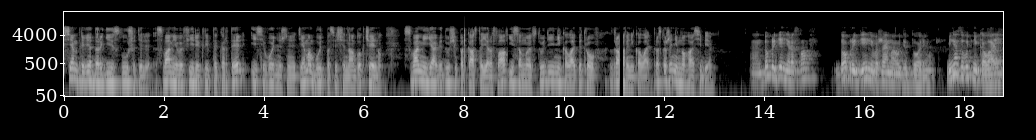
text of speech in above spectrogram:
Всем привет, дорогие слушатели! С вами в эфире Криптокартель и сегодняшняя тема будет посвящена блокчейну. С вами я, ведущий подкаста Ярослав, и со мной в студии Николай Петров. Здравствуй, Николай. Расскажи немного о себе. Э, добрый день, Ярослав. Добрый день, уважаемая аудитория. Меня зовут Николай.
